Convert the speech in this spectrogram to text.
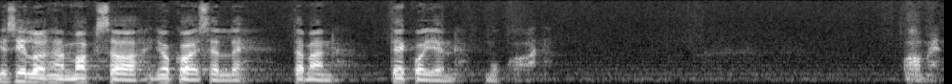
ja silloin hän maksaa jokaiselle tämän tekojen mukaan. Amen.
